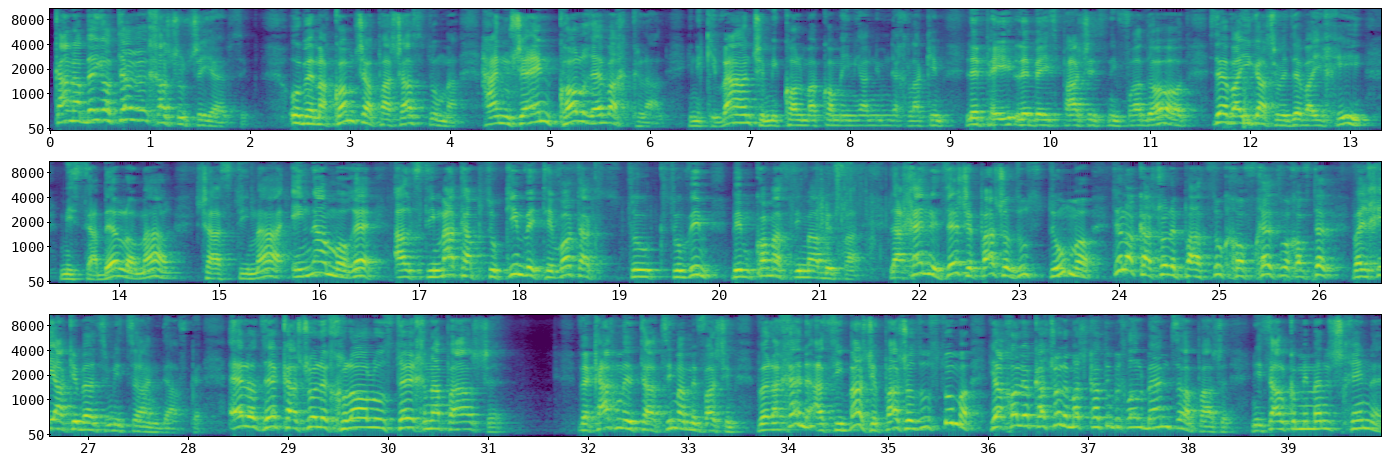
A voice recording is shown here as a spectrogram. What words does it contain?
כאן הרבה יותר חשוב שיהיה הפסק. ובמקום שהפרשה סתומה, היינו שאין כל רווח כלל. הנה כיוון שמכל מקום עניינים נחלקים לפי, לבייס פרשס נפרדות, זה ויגש וזה ויחי, מסתבר לומר שהסתימה אינה מורה על סתימת הפסוקים ותיבות כתובים במקום הסתימה בפרט. לכן זה שפרשו זו סתומו, זה לא קשור לפסוק ח"ח וח"ט ויחי יעקב בארץ מצרים דווקא, אלא זה קשור לכלולוס תכן הפרשה. וכך מתרצים המפרשים. ולכן הסיבה שפרשו זו סתומו יכול להיות קשור למה שכתוב בכלל באמצע הפרשה. ניסלקו ממנו שכינה.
